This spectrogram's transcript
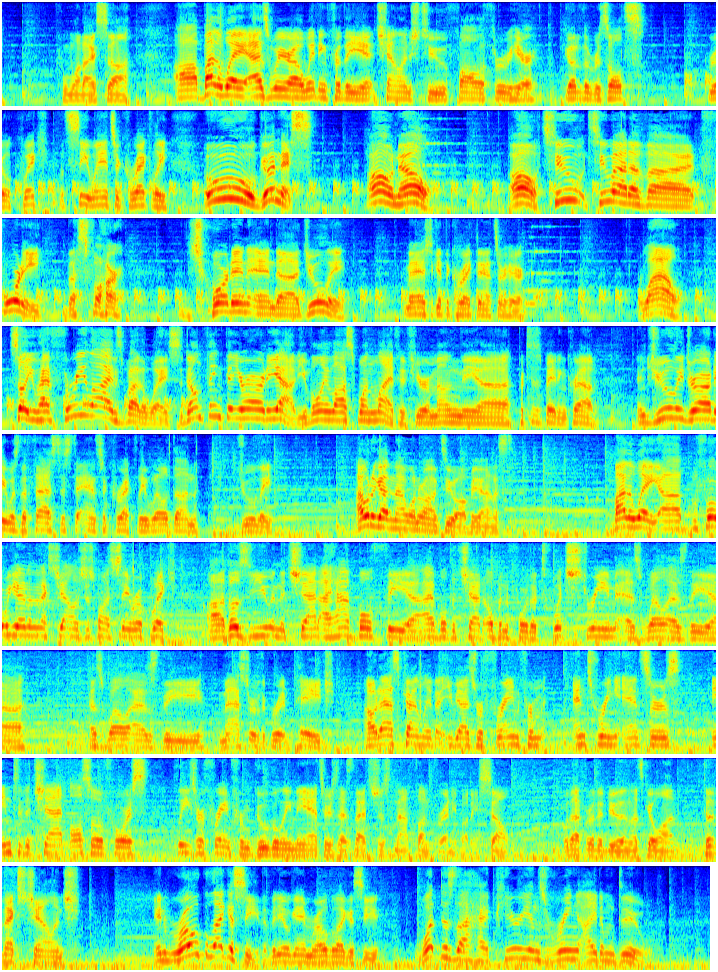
from what I saw. Uh, by the way, as we're uh, waiting for the challenge to follow through here, go to the results real quick. Let's see who answered correctly. Ooh, goodness! Oh, no! Oh, two, two out of uh, 40 thus far. Jordan and uh, Julie managed to get the correct answer here. Wow. So you have three lives, by the way, so don't think that you're already out. You've only lost one life if you're among the uh, participating crowd. And Julie Girardi was the fastest to answer correctly. Well done, Julie. I would have gotten that one wrong, too, I'll be honest. By the way, uh, before we get into the next challenge, just want to say real quick, uh, those of you in the chat, I have both the uh, I have both the chat open for the Twitch stream as well as the uh, as well as the Master of the Grid page. I would ask kindly that you guys refrain from entering answers into the chat. Also, of course, please refrain from Googling the answers, as that's just not fun for anybody. So, without further ado, then let's go on to the next challenge. In Rogue Legacy, the video game Rogue Legacy, what does the Hyperion's Ring item do?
